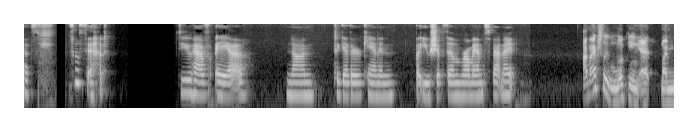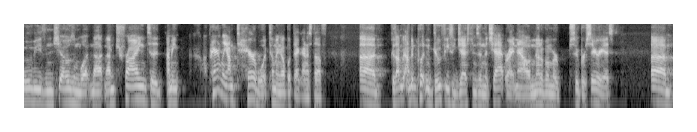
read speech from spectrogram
That's so sad. Do you have a uh, non together canon, but you ship them romance, Bat Night? I'm actually looking at my movies and shows and whatnot, and I'm trying to. I mean, apparently, I'm terrible at coming up with that kind of stuff. Uh because I've, I've been putting goofy suggestions in the chat right now. None of them are super serious. Um,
